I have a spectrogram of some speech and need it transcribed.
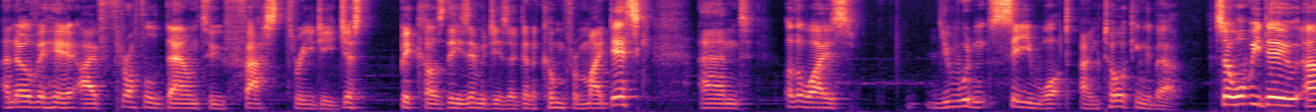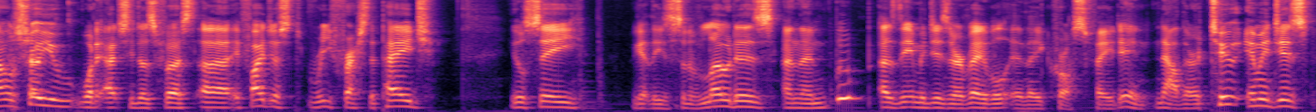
And over here, I've throttled down to fast 3G just because these images are going to come from my disk and Otherwise, you wouldn't see what I'm talking about. So what we do, I'll show you what it actually does first. Uh, if I just refresh the page, you'll see we get these sort of loaders and then boop, as the images are available, they crossfade in. Now there are two images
